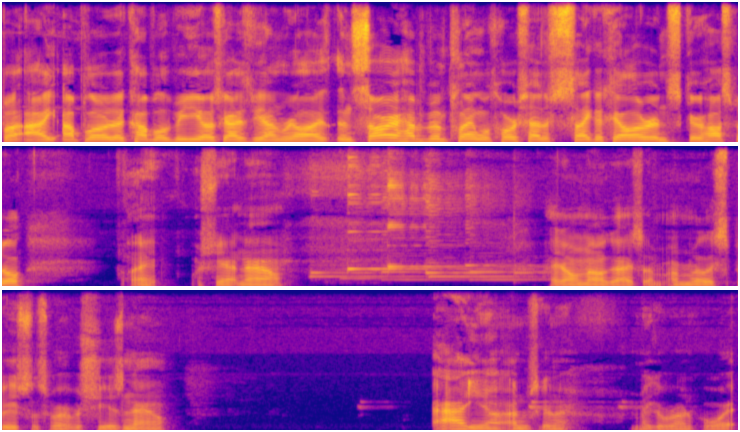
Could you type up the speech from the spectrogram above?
But I uploaded a couple of videos, guys, if you haven't realized. And sorry I haven't been playing with Horsehead or Psycho Killer in Scary Hospital. Wait, where's she at now? I don't know, guys. I'm, I'm really speechless wherever she is now. Ah, you know, I'm just gonna Make a run for it.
